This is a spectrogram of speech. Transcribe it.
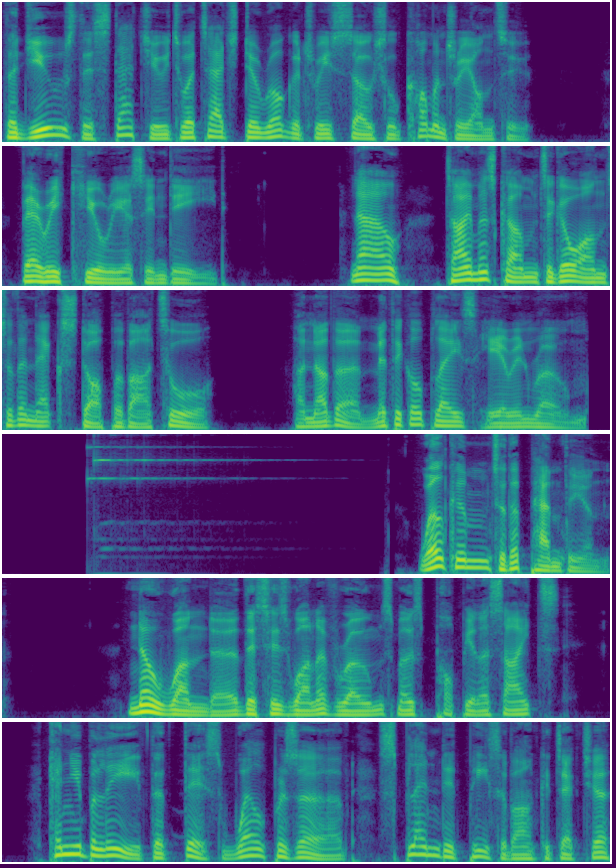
that used this statue to attach derogatory social commentary onto. Very curious indeed. Now, time has come to go on to the next stop of our tour, another mythical place here in Rome. Welcome to the Pantheon. No wonder this is one of Rome's most popular sites. Can you believe that this well preserved, splendid piece of architecture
